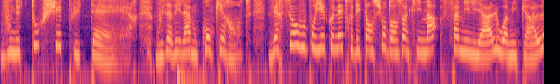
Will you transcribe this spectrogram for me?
vous ne touchez plus terre. Vous avez l'âme conquérante. Verseau, vous pourriez connaître des tensions dans un climat familial ou amical.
